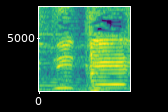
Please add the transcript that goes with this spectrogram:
sevdi de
